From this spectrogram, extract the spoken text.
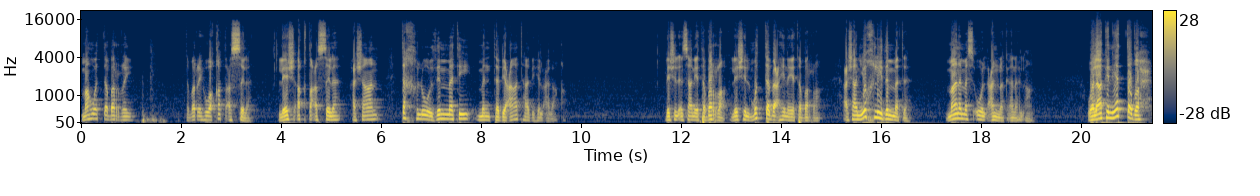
ما هو التبري؟ التبري هو قطع الصلة. ليش أقطع الصلة؟ عشان تخلو ذمتي من تبعات هذه العلاقة. ليش الإنسان يتبرأ؟ ليش المتبع هنا يتبرأ؟ عشان يخلي ذمته. ما أنا مسؤول عنك أنا الآن. ولكن يتضح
